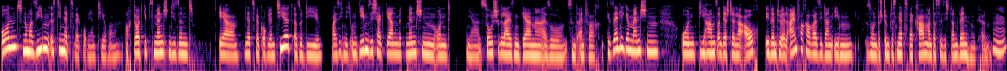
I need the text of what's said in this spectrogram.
Und Nummer sieben ist die Netzwerkorientierung. Auch dort gibt es Menschen, die sind eher netzwerkorientiert, also die, weiß ich nicht, umgeben sich halt gern mit Menschen und ja, socialisen gerne, also sind einfach gesellige Menschen und die haben es an der Stelle auch eventuell einfacher, weil sie dann eben so ein bestimmtes Netzwerk haben, an das sie sich dann wenden können. Mhm.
